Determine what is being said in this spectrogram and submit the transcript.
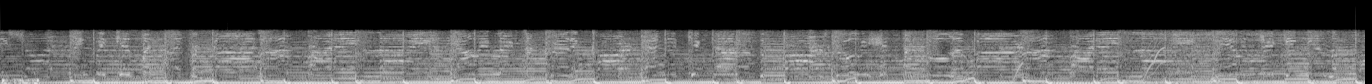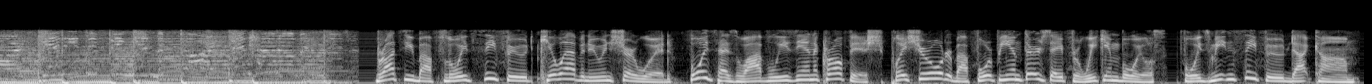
Brought to you by Floyd's Seafood, Kiehl Avenue in Sherwood. Floyd's has live Louisiana crawfish. Place your order by 4 p.m. Thursday for weekend boils. Floyd'sMeatandSeafood.com.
